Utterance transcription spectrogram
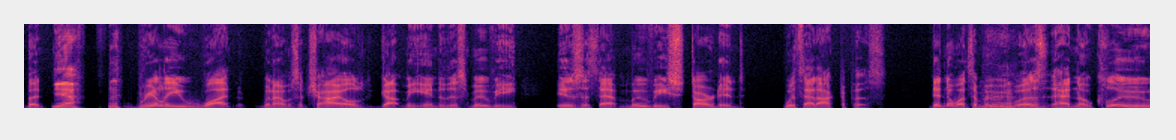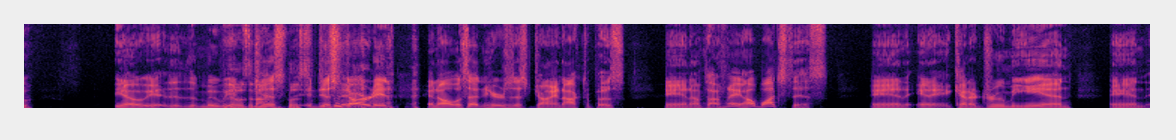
but Yeah, really, what when I was a child got me into this movie is that that movie started with that octopus. Didn't know what the movie Yeah. was, had no clue. You know, it, the- movie There had was an just octopus. it just started, and all of a sudden here's this giant octopus, and I'm thought, hey, I'll watch this, and and it kind of drew me in. and I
